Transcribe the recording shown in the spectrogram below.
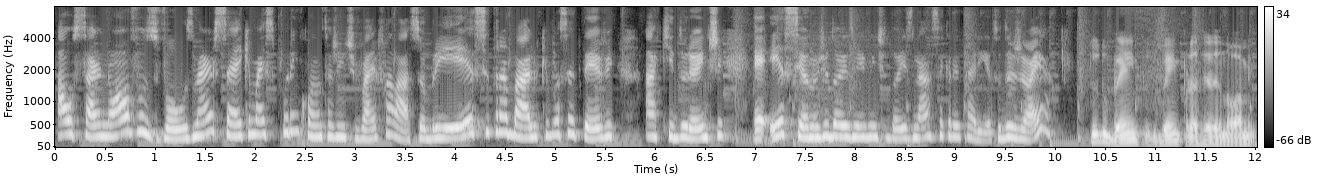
alçar novos voos na Arsec, mas por enquanto a gente vai falar sobre esse trabalho que você teve aqui durante é, esse ano de 2022 na Secretaria. Tudo jóia? Tudo bem, tudo bem. Prazer enorme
